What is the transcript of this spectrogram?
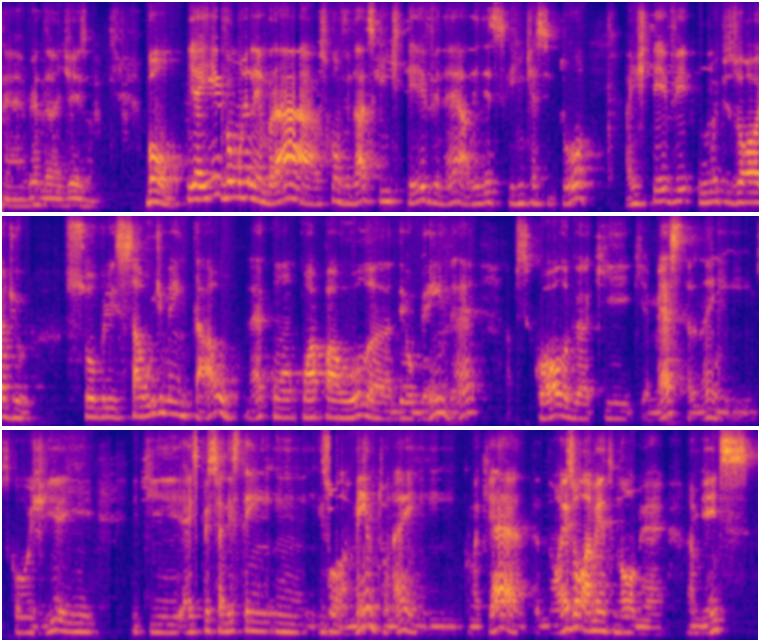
É verdade, Jason. Bom, e aí vamos relembrar os convidados que a gente teve, né? Além desses que a gente já citou, a gente teve um episódio sobre saúde mental, né? Com, com a Paola Delben, né? A psicóloga que, que é mestra, né? Em psicologia e, e que é especialista em, em isolamento, né? Em, como é que é? Não é isolamento o nome, é ambientes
